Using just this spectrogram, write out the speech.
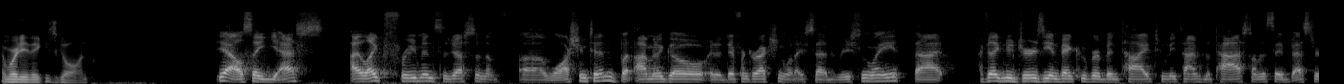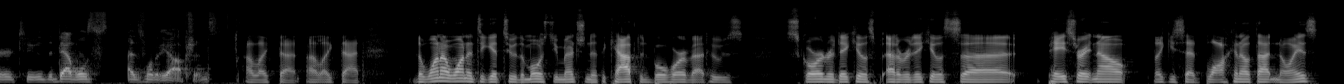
and where do you think he's going? Yeah, I'll say yes. I liked Freeman's suggestion of uh, Washington, but I'm going to go in a different direction. What I said recently that I feel like New Jersey and Vancouver have been tied too many times in the past. I'm going to say Boeser to the Devils as one of the options. I like that. I like that. The one I wanted to get to the most, you mentioned it, the captain Bo Horvat, who's scoring ridiculous at a ridiculous uh, pace right now. Like you said, blocking out that noise.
